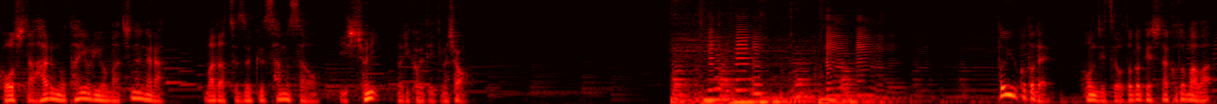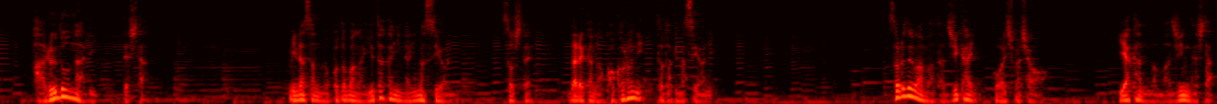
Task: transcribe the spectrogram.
こうした春の便りを待ちながら、まだ続く寒さを一緒に乗り越えていきましょう。ということで、本日お届けした言葉は、春隣でした。皆さんの言葉が豊かになりますように、そして誰かの心に届きますように。それではまた次回お会いしましょう。夜間の魔人でした。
